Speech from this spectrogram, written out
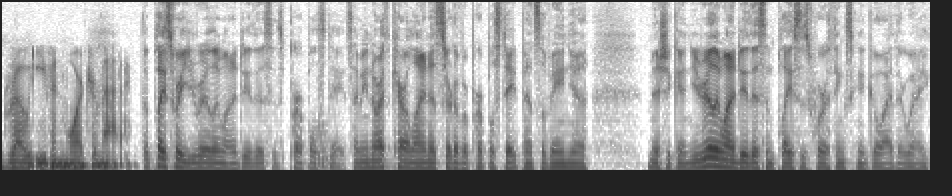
grow even more dramatic. The place where you really want to do this is purple states. I mean, North Carolina is sort of a purple state, Pennsylvania, Michigan. You really want to do this in places where things can go either way.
